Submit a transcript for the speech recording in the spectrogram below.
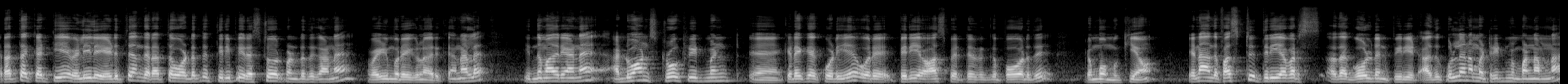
ரத்த கட்டியை வெளியில் எடுத்து அந்த ரத்த ஓட்டத்தை திருப்பி ரெஸ்டோர் பண்ணுறதுக்கான வழிமுறைகளும் இருக்குது அதனால் இந்த மாதிரியான அட்வான்ஸ் ஸ்ட்ரோக் ட்ரீட்மெண்ட் கிடைக்கக்கூடிய ஒரு பெரிய ஹாஸ்பிட்டலுக்கு போகிறது ரொம்ப முக்கியம். ஏன்னா அந்த ஃபஸ்ட்டு த்ரீ ஹவர்ஸ் அதான் கோல்டன் பீரியட் அதுக்குள்ளே நம்ம ட்ரீட்மெண்ட் பண்ணோம்னா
